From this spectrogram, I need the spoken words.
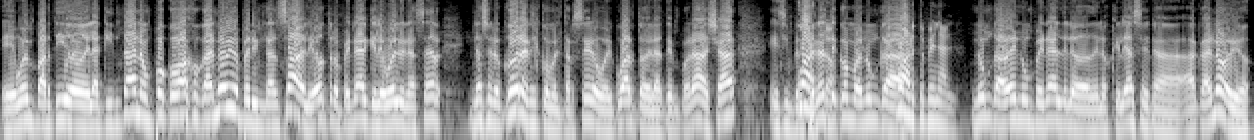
Eh, buen partido de la Quintana, un poco bajo Canovio, pero incansable. Otro penal que le vuelven a hacer y no se lo cobran. Es como el tercero o el cuarto de la temporada ya. Es impresionante Cuarto. cómo nunca, Cuarto penal. nunca ven un penal de, lo- de los que le hacen a, a Canovio.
